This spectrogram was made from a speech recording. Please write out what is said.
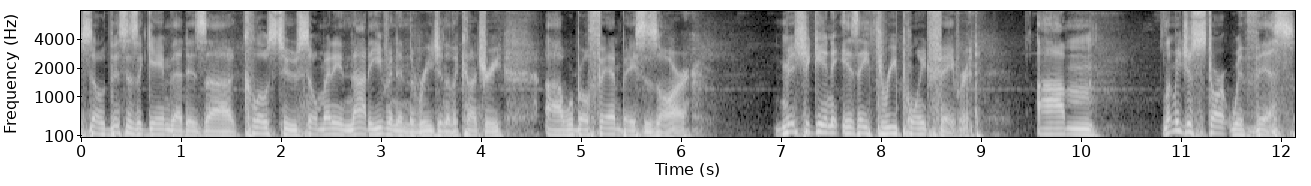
So this is a game that is uh, close to so many, not even in the region of the country, uh, where both fan bases are. Michigan is a three point favorite. Um, let me just start with this.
